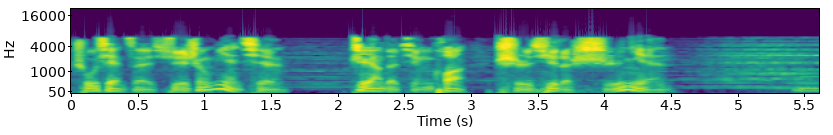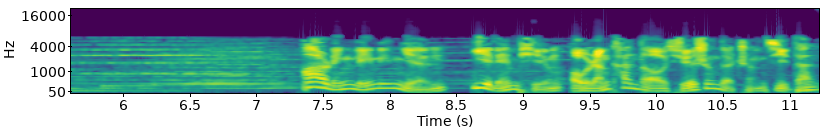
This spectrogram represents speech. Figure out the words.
出现在学生面前。这样的情况持续了十年。二零零零年，叶连平偶然看到学生的成绩单，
